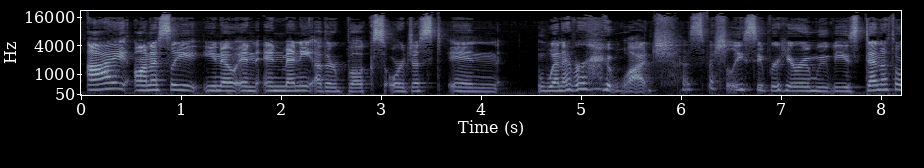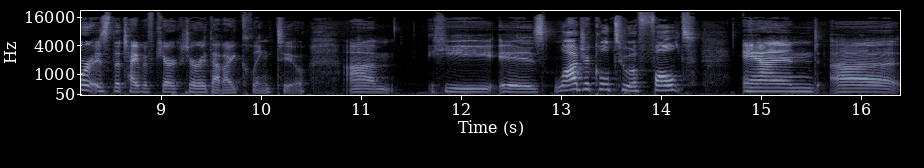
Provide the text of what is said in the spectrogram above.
I honestly, you know, in in many other books or just in whenever I watch, especially superhero movies, Denethor is the type of character that I cling to. Um, he is logical to a fault and uh,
